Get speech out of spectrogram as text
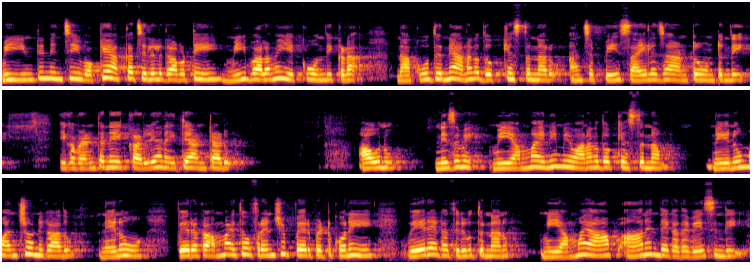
మీ ఇంటి నుంచి ఒకే అక్క చెల్లెలు కాబట్టి మీ బలమే ఎక్కువ ఉంది ఇక్కడ. నా కూతుర్ని అనగ దొక్కేస్తున్నారు అని చెప్పి శైలజ అంటూ ఉంటుంది. ఇక వెంటనే కళ్యాణ్ అయితే అంటాడు అవును నిజమే. మీ అమ్మాయిని మేము అనగదొక్కేస్తున్నాం. నేను మంచోని కాదు. నేను వేరొక అమ్మాయితో ఫ్రెండ్షిప్ పేరు పెట్టుకొని వేరేగా తిరుగుతున్నాను. మీ అమ్మాయి ఆ ఆనందే కదా వేసింది.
